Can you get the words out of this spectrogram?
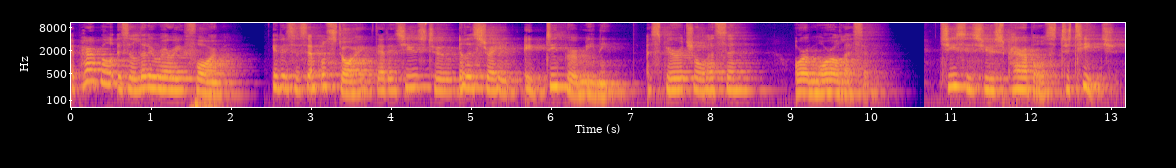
A parable is a literary form. It is a simple story that is used to illustrate a deeper meaning, a spiritual lesson, or a moral lesson. Jesus used parables to teach.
